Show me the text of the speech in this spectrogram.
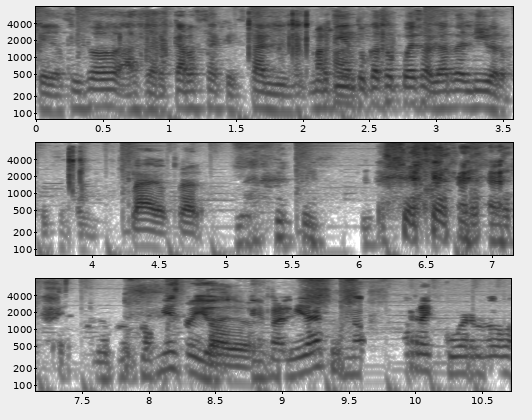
que los hizo acercarse a Cristal. Martín, en tu caso puedes hablar del Liverpool, supongo. Claro, claro. Comienzo yo. En realidad no, recuerdo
